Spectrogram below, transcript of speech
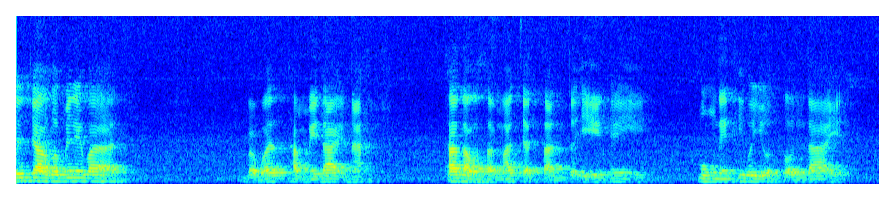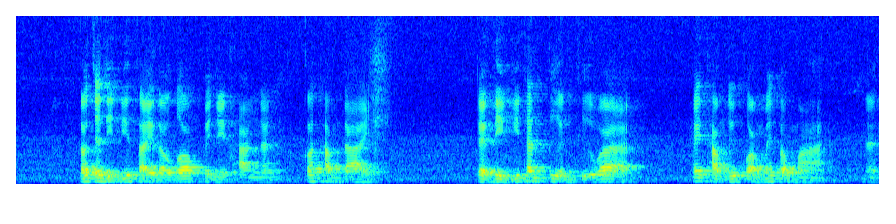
ทธเจ้าก็ไม่ได้ว่า แบบว่าทำไม่ได้นะ ถ้าเราสามารถจัดสรรตัวเองให้มุ่งเน้นที่ประโยชน์ตนได้ แล้วจะดิตนิสัยเราก็ไปในทางนั้นก็ทำได้ แต่สิ่งที่ท่านเตือนคือว่าให้ทำด้วยความไม่ประมาทนะ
